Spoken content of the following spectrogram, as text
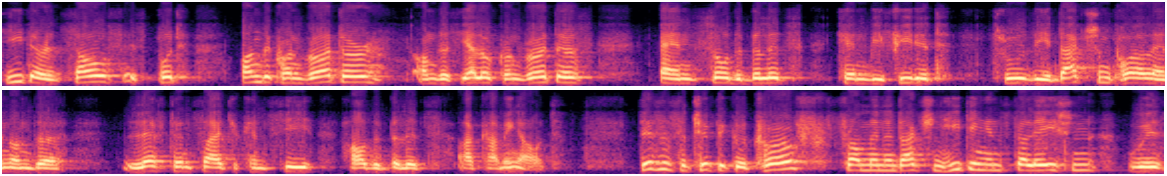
heater itself is put on the converter, on this yellow converters, and so the billets can be fed through the induction coil and on the left-hand side you can see how the billets are coming out. This is a typical curve from an induction heating installation with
